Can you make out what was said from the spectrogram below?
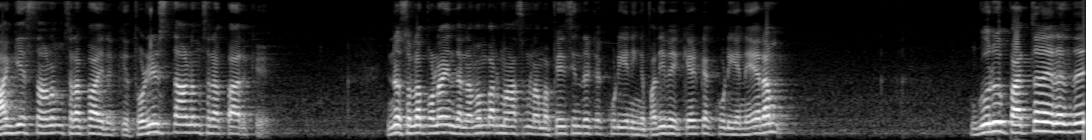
பாக்கியஸ்தானம் சிறப்பாக இருக்குது தொழில் ஸ்தானம் சிறப்பாக இருக்குது இன்னும் சொல்லப்போனால் இந்த நவம்பர் மாதம் நம்ம பேசின்னு இருக்கக்கூடிய நீங்கள் பதிவை கேட்கக்கூடிய நேரம் குரு பத்திலிருந்து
